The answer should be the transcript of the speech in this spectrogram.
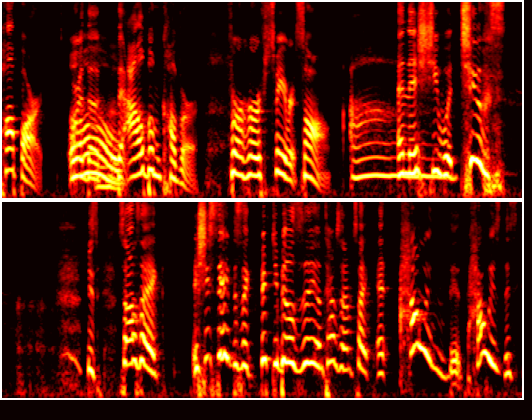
pop art or Oh. the, the album cover for her favorite song. Ah. and then she would choose. So I was like, and she saved this like 50 billion times. And I'm just like, and how in this, how is this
